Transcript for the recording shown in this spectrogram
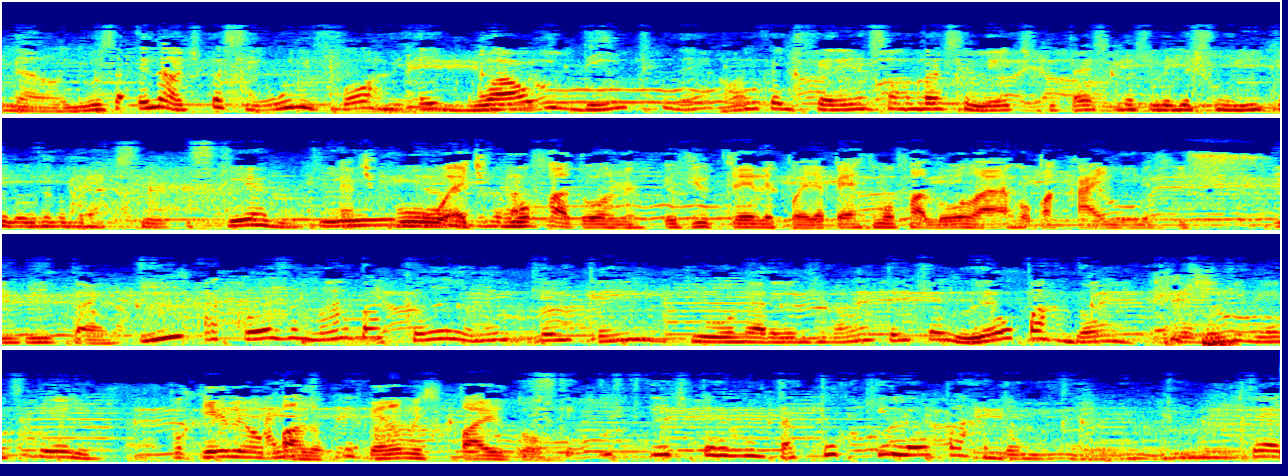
Não, ele usa. Não, tipo assim, o uniforme é igual, idêntico, né? A única diferença é um bracelete, que parece que o bracelete da Chun-Li que ele usa no braço esquerdo. Que É tipo, é tipo um mofador, né? Eu vi o trailer, pô, ele aperta o mofador lá, a roupa cai nele, assim. E tal. E a coisa mais bacana, né? Que ele tem, que o Homem-Aranha original não tem, que é o Leopardon, que é o robô gigante dele. Por que Leopardo? Aí- Porque não um Spider. Isso que isso que eu te perguntar, por que Leopardon, cara? É,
